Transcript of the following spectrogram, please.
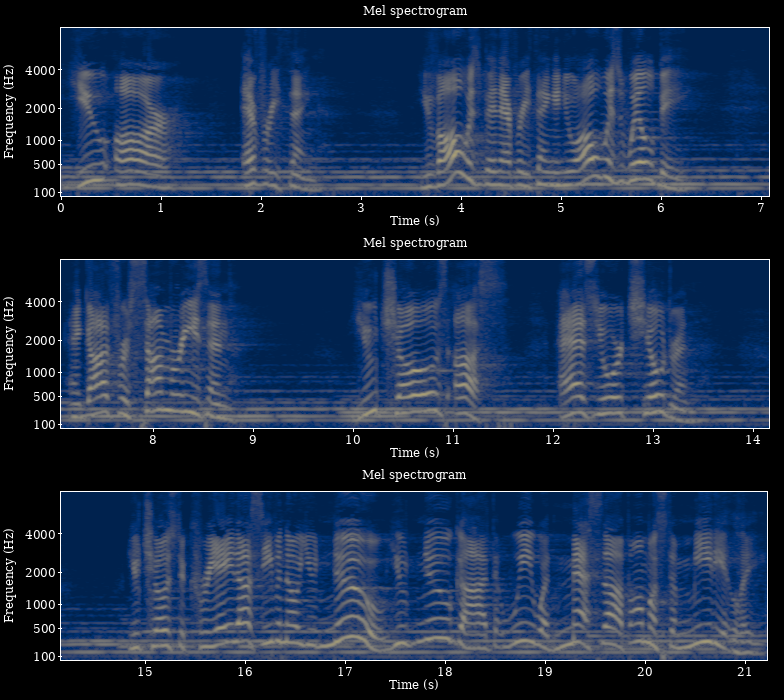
you are everything. You've always been everything, and you always will be. And God, for some reason, you chose us as your children. You chose to create us, even though you knew, you knew, God, that we would mess up almost immediately.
